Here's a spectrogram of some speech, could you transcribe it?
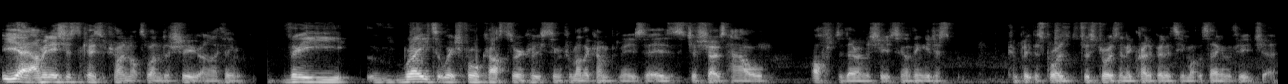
Yeah, I mean it's just a case of trying not to undershoot, and I think the rate at which forecasts are increasing from other companies is just shows how often they're undershooting. I think it just completely destroys destroys any credibility in what they're saying in the future.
